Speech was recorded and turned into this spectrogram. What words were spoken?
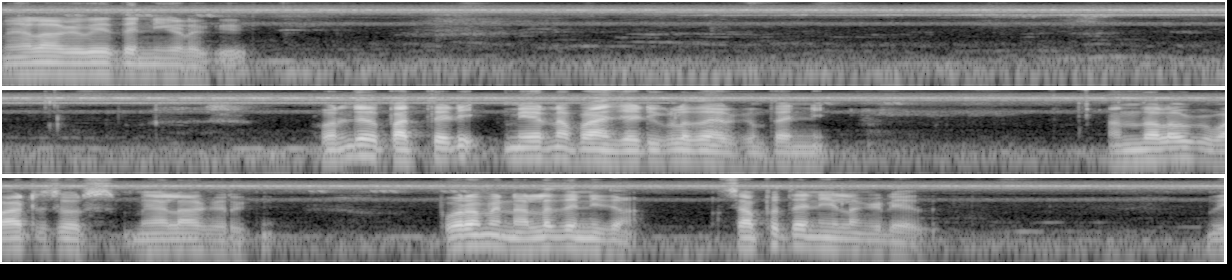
மேலாகவே தண்ணி கிடக்கு. குறைஞ்சது பத்து அடி மீறினா பாஞ்சு அடிக்குள்ளே தான் இருக்கும் தண்ணி. அந்த அளவுக்கு வாட்டர் சோர்ஸ் மேலாக இருக்கும் பூராமே நல்ல தண்ணி தான். சப்பு தண்ணியெல்லாம் கிடையாது. இந்த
